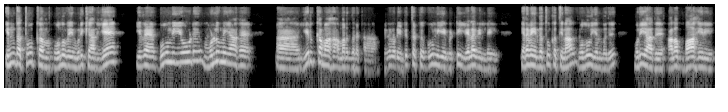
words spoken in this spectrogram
இந்த தூக்கம் ஒழுவை முறிக்காது. ஏன்? இவன் பூமியோடு முழுமையாக ஆஹ் இறுக்கமாக அமர்ந்திருக்கிறான். இவனுடைய பித்தட்டு பூமியை விட்டு எழவில்லை. எனவே இந்த தூக்கத்தினால் ஒலு என்பது முறியாது. அலப்பாகிரி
